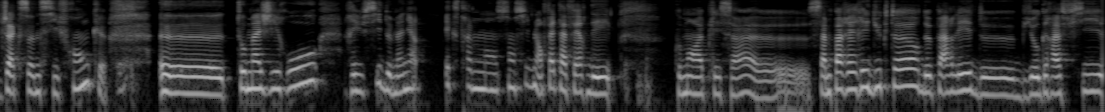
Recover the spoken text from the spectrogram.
Jackson C. Frank, euh, Thomas Giraud réussit de manière extrêmement sensible en fait à faire des comment appeler ça euh, Ça me paraît réducteur de parler de biographie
